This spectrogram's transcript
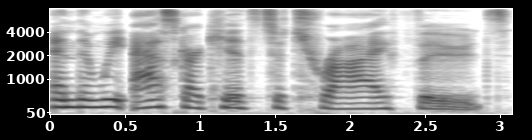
And then we ask our kids to try foods.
